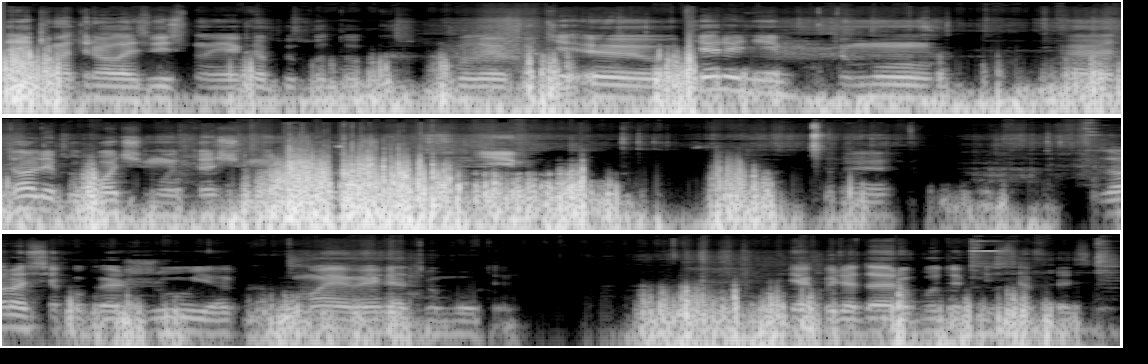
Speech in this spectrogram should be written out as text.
деякі матеріали, звісно, як аби поток були е, утеряні, тому е, далі побачимо те, що ми робимо. І е, зараз я покажу, як має вигляд роботи. Як виглядає робота після фрези.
